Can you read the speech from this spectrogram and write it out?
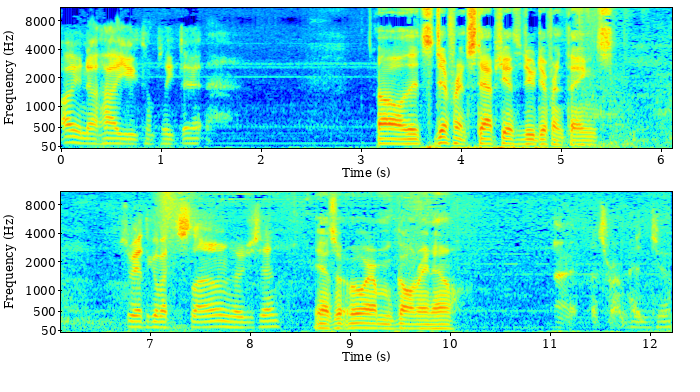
I don't even know how you complete that. Oh, it's different steps. You have to do different things. So we have to go back to Sloane, is what you said? Yeah, that's where I'm going right now. Alright, that's where I'm heading to.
